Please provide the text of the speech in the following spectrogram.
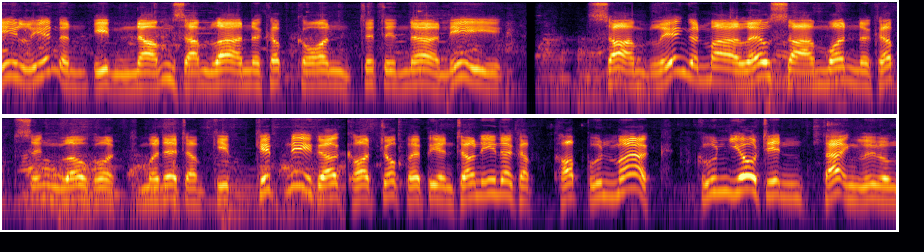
นี้เลี้ยงกันอิ่มหนำสามล้านนะครับก่อนจะถึงนานี้สามเลี้ยงกันมาแล้วสามวันนะครับ ซึ่งเราก็ไม่ได้ทำคลิป คลิปนี้ก็ขอจบไปเพียงเท่านี้นะครับ ขอบคุณมาก คุณโยตินแตงเรือง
